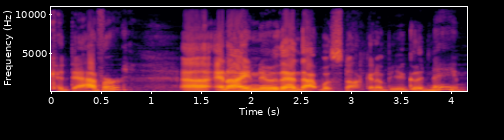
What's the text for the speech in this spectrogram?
Cadaver? Uh, and I knew then that was not going to be a good name.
